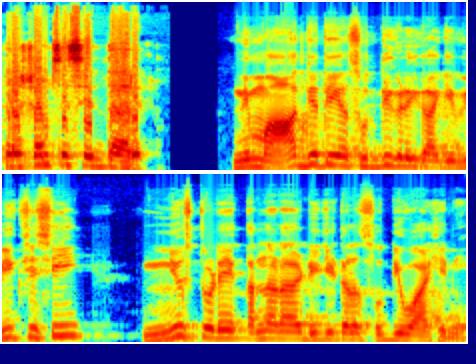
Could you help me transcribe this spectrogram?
ಪ್ರಶಂಸಿಸಿದ್ದಾರೆ. ನಿಮ್ಮ ಆದ್ಯತೆಯ ಸುದ್ದಿಗಳಿಗಾಗಿ ವೀಕ್ಷಿಸಿ ನ್ಯೂಸ್ ಟುಡೇ ಕನ್ನಡ ಡಿಜಿಟಲ್ ಸುದ್ದಿವಾಹಿನಿ.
